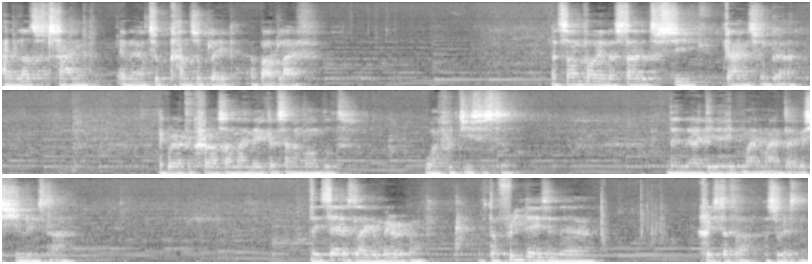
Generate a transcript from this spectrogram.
I had lots of time in there to contemplate about life. At some point, I started to seek guidance from God. I grabbed the cross on my necklace and I mumbled, What would Jesus do? Then the idea hit my mind like a shooting star. They said it's like a miracle. After three days in there, Christopher has risen.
